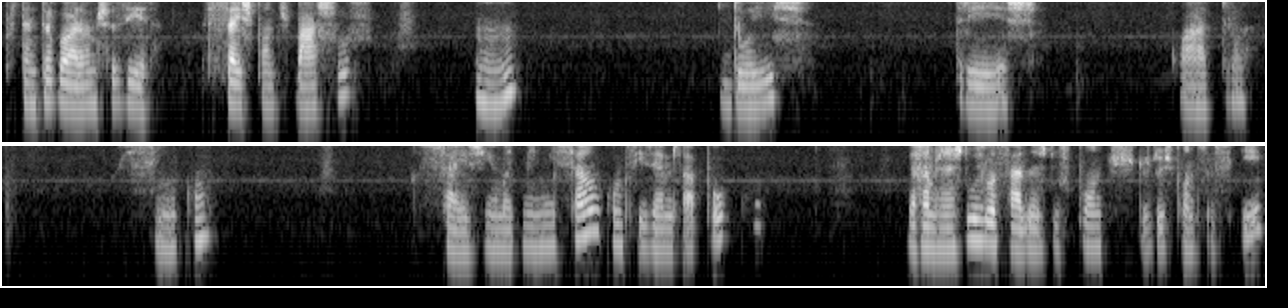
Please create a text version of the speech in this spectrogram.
Portanto, agora vamos fazer 6 pontos baixos. 1, 2, 3, 4, 5, 6 e uma diminuição, como fizemos há pouco. Agarramos nas duas laçadas dos pontos, dos dois pontos a seguir.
